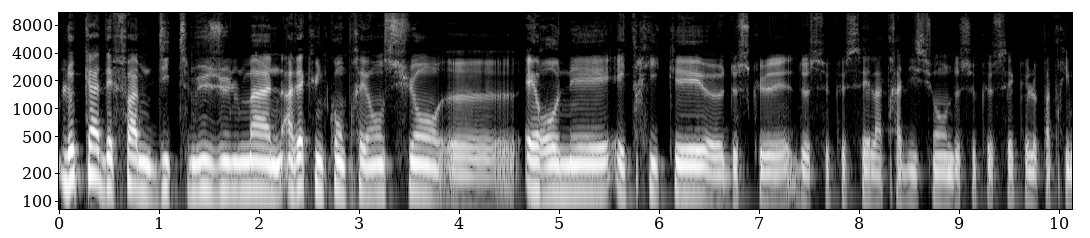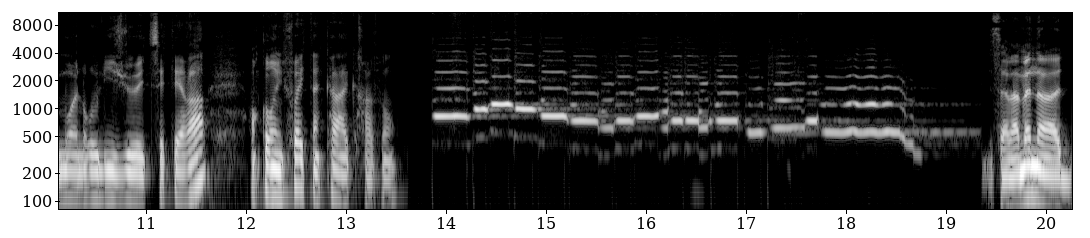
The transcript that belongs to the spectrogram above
Le cas des femmes dites musulmanes, avec une compréhension euh, erronée, étriquée euh, de ce que de ce que c'est la tradition, de ce que c'est que le patrimoine religieux, etc. Encore une fois, est un cas aggravant. Ça m'amène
